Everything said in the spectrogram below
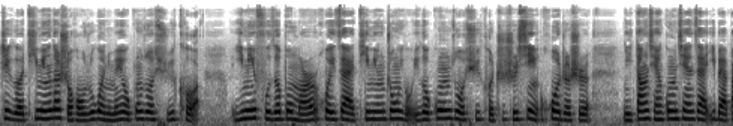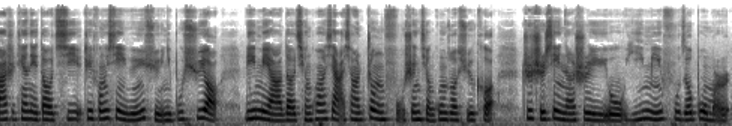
这个提名的时候，如果你没有工作许可，移民负责部门会在提名中有一个工作许可支持信，或者是你当前工签在一百八十天内到期。这封信允许你不需要 LIMIA 的情况下向政府申请工作许可。支持信呢是由移民负责部门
